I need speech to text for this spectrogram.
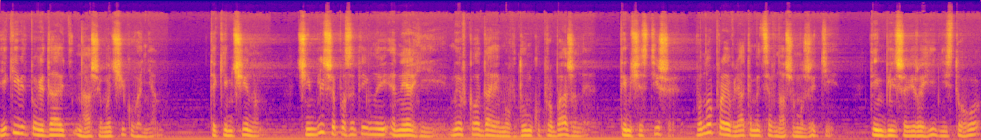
які відповідають нашим очікуванням. Таким чином, чим більше позитивної енергії ми вкладаємо в думку про бажане, тим частіше воно проявлятиметься в нашому житті, тим більша вірогідність того,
